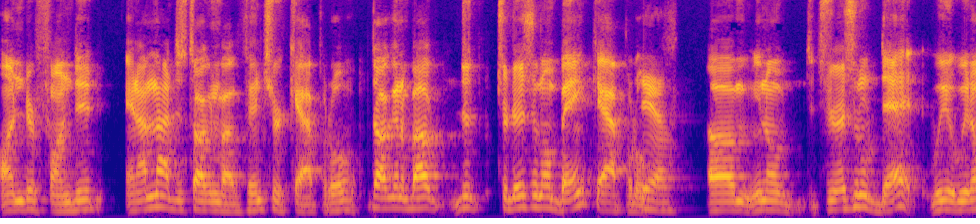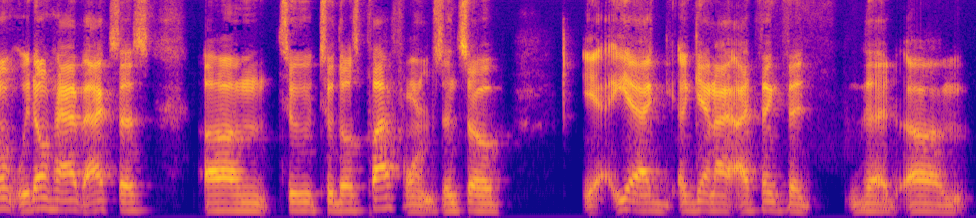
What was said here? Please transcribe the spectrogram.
underfunded, and I'm not just talking about venture capital. I'm talking about traditional bank capital. Yeah. Um, you know, traditional debt. We we don't we don't have access um, to to those platforms, and so yeah, yeah. Again, I, I think that that um,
